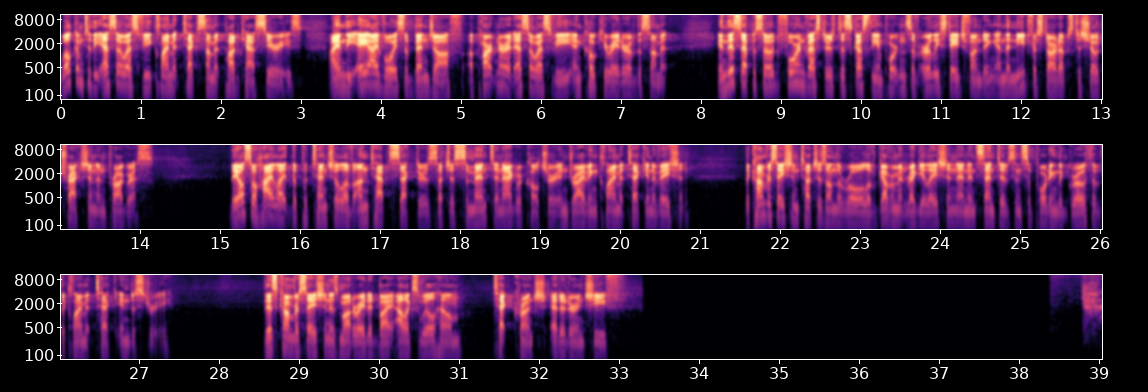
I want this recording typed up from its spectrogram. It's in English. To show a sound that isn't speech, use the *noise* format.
Welcome to the SOSV Climate Tech Summit podcast series. I am the AI voice of Ben Joffe, a partner at SOSV and co curator of the summit. In this episode, four investors discuss the importance of early stage funding and the need for startups to show traction and progress. They also highlight the potential of untapped sectors such as cement and agriculture in driving climate tech innovation. The conversation touches on the role of government regulation and incentives in supporting the growth of the climate tech industry. This conversation is moderated by Alex Wilhelm, TechCrunch editor in chief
